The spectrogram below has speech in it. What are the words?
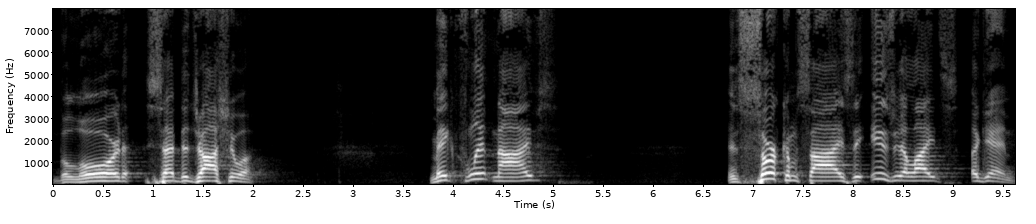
the Lord said to Joshua, Make flint knives and circumcise the Israelites again.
